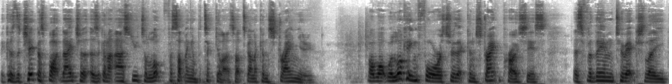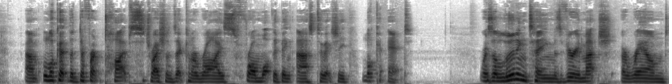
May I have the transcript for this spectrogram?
Because the checklist by nature is going to ask you to look for something in particular, so it's going to constrain you. But what we're looking for is through that constraint process is for them to actually um, look at the different types of situations that can arise from what they're being asked to actually look at. Whereas a learning team is very much around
